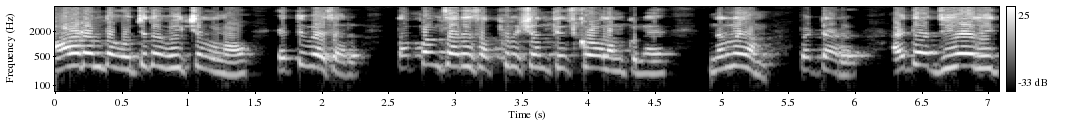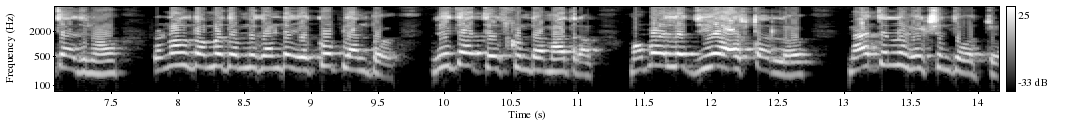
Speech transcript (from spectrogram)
మారడంతో ఉచిత వీక్షణలను ఎత్తివేశారు. తప్పనిసరి సబ్స్క్రిప్షన్ తీసుకోవాలనుకునే నిర్ణయం పెట్టారు. అయితే జియో రీఛార్జ్ను రెండు వందల తొంభై తొమ్మిది కంటే ఎక్కువ ప్లాన్తో రీఛార్జ్ చేసుకుంటే మాత్రం మొబైల్లో జియో హాట్స్టార్లో మ్యాచ్లను వీక్షించవచ్చు.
